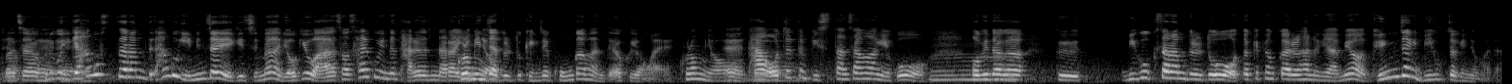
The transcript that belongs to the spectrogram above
같아요. 맞아요. 네, 그리고 네. 이게 한국 사람들, 한국 이민자의 얘기지만 여기 와서 살고 있는 다른 나라 그럼요. 이민자들도 굉장히 공감한대요 그 영화에. 그럼요. 예, 다 네. 어쨌든 비슷한 상황이고 음. 거기다가 그 미국 사람들도 어떻게 평가를 하느냐면 굉장히 미국적인 영화다.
